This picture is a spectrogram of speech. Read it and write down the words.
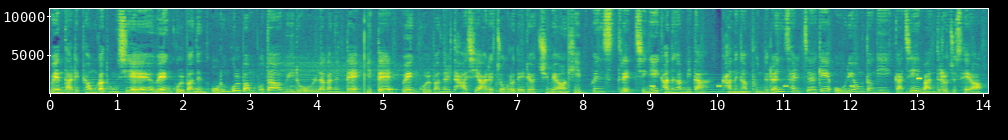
왼 다리 펴과 동시에 왼 골반은 오른 골반보다 위로 올라가는데 이때 왼 골반을 다시 아래쪽으로 내려주면 깊은 스트레칭이 가능합니다. 가능한 분들은 살짝의 오리 엉덩이까지 만들어주세요.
